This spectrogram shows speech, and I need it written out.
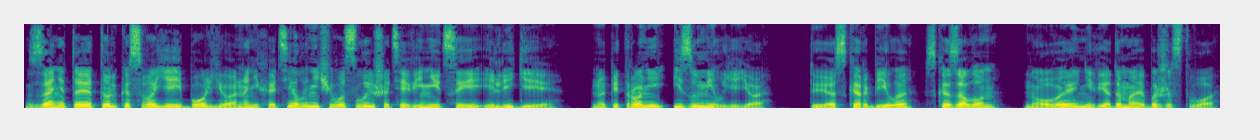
Занятая только своей болью, она не хотела ничего слышать о Венеции и Лигии, но Петроний изумил ее. «Ты оскорбила», — сказал он, — «новое неведомое божество.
